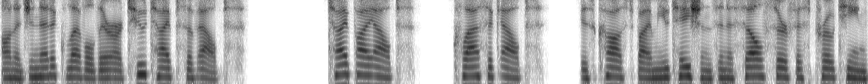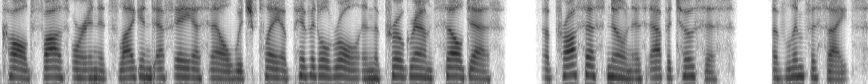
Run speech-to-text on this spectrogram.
on a genetic level there are two types of ALPS. Type I ALPS, classic ALPS, is caused by mutations in a cell surface protein called FAS or in its ligand FASL which play a pivotal role in the programmed cell death, a process known as apoptosis, of lymphocytes.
